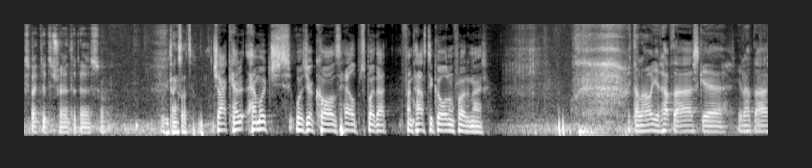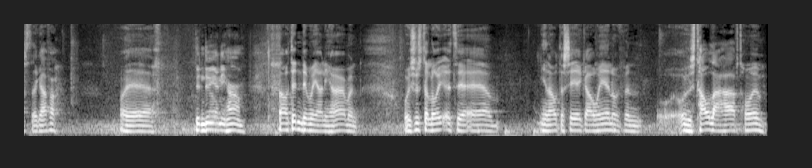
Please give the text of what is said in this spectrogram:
expected to train today. So. Okay, thanks, lads. Jack, how, how, much was your cause helped by that fantastic goal on Friday night? I don't know. You'd have to ask. Uh, you'd have to ask the gaffer. Uh, didn't do no, you any harm. No, it didn't do me any harm, and I was just delighted to, um, you know, to see it go in. I've been, I was told at half time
